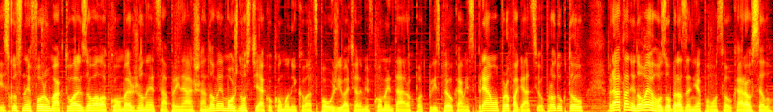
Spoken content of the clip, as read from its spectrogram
Diskusné fórum aktualizovalo Conversionet a prináša nové možnosti ako komunikovať s používateľmi v komentároch pod príspevkami s priamou propagáciou produktov, vrátane nového zobrazenia pomocou karuselu.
